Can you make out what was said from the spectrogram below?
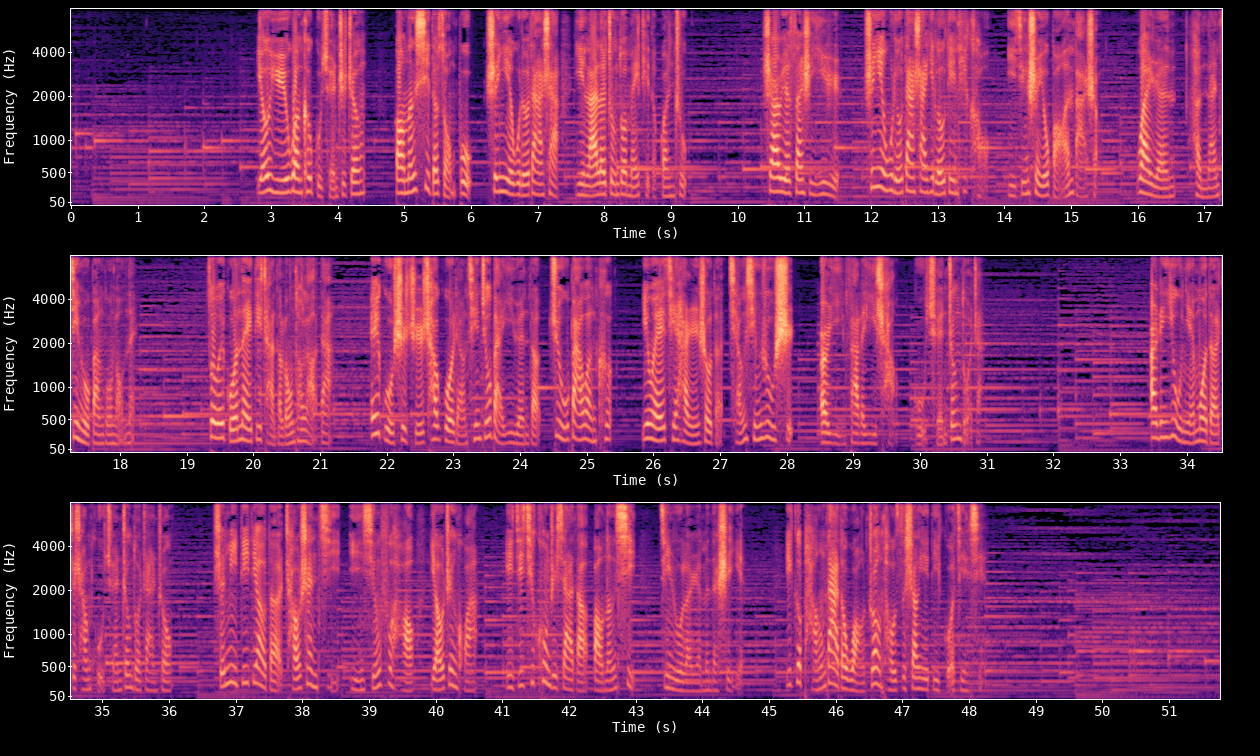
由于万科股权之争，宝能系的总部深业物流大厦引来了众多媒体的关注。十二月三十一日。深业物流大厦一楼电梯口已经设有保安把守，外人很难进入办公楼内。作为国内地产的龙头老大，A 股市值超过两千九百亿元的巨无霸万科，因为前海人寿的强行入市而引发了一场股权争夺战。二零一五年末的这场股权争夺战中，神秘低调的潮汕籍隐形富豪姚振华。以及其控制下的宝能系进入了人们的视野，一个庞大的网状投资商业帝国渐现。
